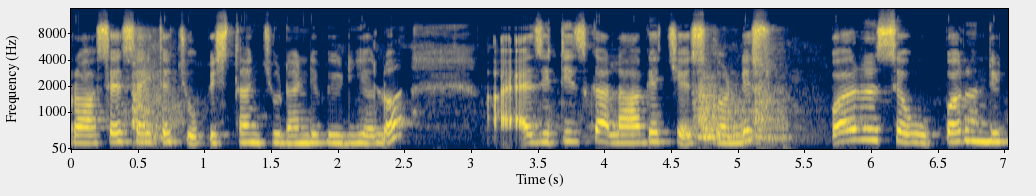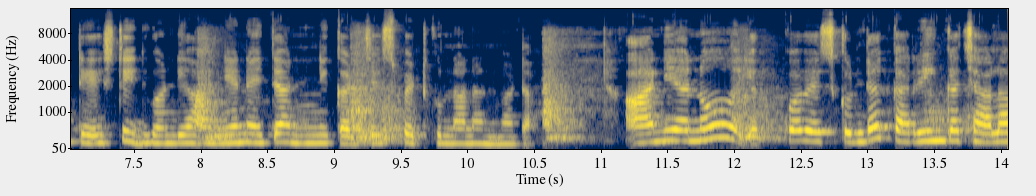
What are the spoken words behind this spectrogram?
ప్రాసెస్ అయితే చూపిస్తాను చూడండి వీడియోలో. యాజ్ ఇట్ ఈస్గా అలాగే చేసుకోండి. సూపర్ సూపర్ ఉంది టేస్ట్. ఇదిగోండి ఆనియన్ అయితే అన్ని కట్ చేసి పెట్టుకున్నాను అనమాట ఆనియన్ ఎక్కువ వేసుకుంటే కర్రీ ఇంకా చాలా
